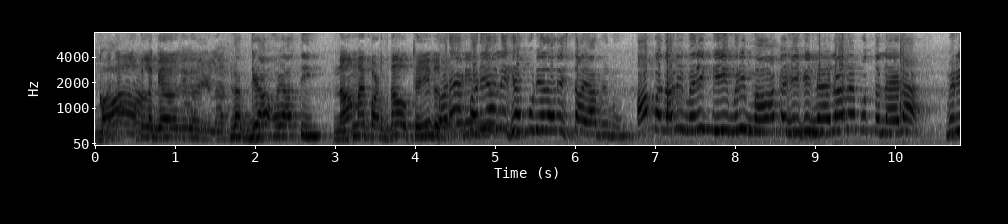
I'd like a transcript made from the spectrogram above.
ਮੈਂ ਤਾਂ ਆਪ ਲੱਗਿਆ ਹੋਇਆ ਸੀਗਾ। ਲੱਗਿਆ ਹੋਇਆ ਸੀ। ਨਾ ਮੈਂ ਪੜਦਾ ਉੱਥੇ ਹੀ ਦੱਸੋ ਬੜੇ ਕਿਹੜੀ- ਪੜਿਆ ਲਿਖਿਆ ਕੁੜੀਆਂ ਦਾ ਰਿਸ਼ਤਾ ਆਇਆ ਮੈਨੂੰ। ਆ ਪਤਾ ਨਹੀਂ ਮੇਰੀ ਕੀ ਮੇਰੀ ਮਾਂ ਕਹੀ ਕਿ ਲੈ ਲੈ ਵੇ ਪੁੱਤ ਲੈ ਲੈ। ਮੇਰੀ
